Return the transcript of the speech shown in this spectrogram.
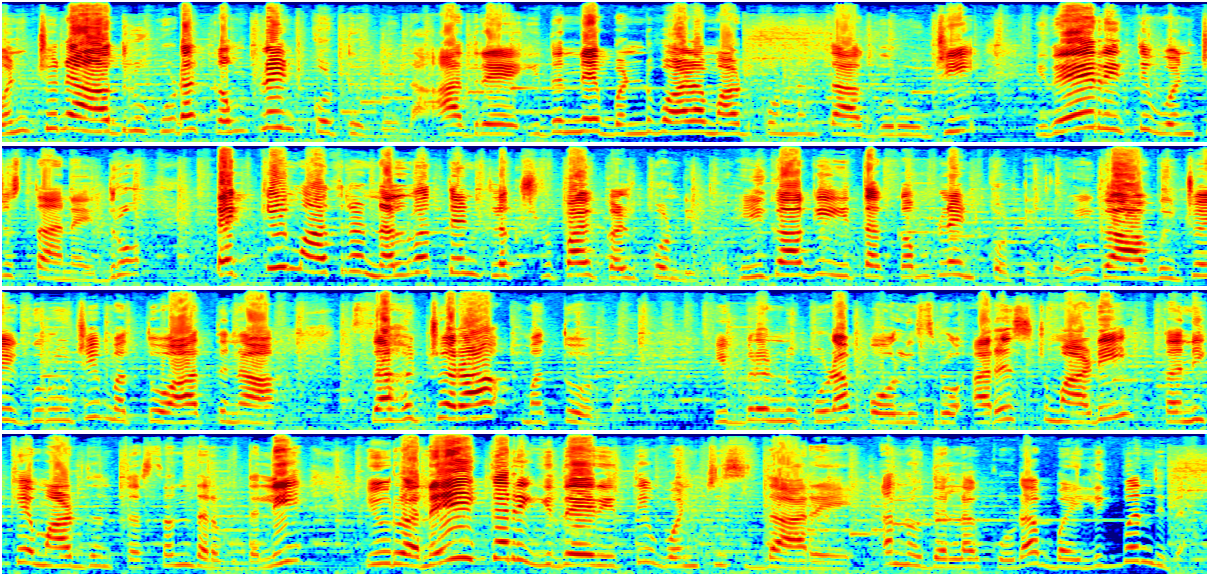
ವಂಚನೆ ಆದರೂ ಕೂಡ ಕಂಪ್ಲೇಂಟ್ ಕೊಟ್ಟಿರಲಿಲ್ಲ. ಆದರೆ ಇದನ್ನೇ ಬಂಡವಾಳ ಮಾಡಿಕೊಂಡಂತ ಗುರೂಜಿ ಇದೇ ರೀತಿ ವಂಚಿಸ್ತಾನೆ ಇದ್ರು. ಟೆಕ್ಕಿ ಮಾತ್ರ ನಲವತ್ತೆಂಟು ಲಕ್ಷ ರೂಪಾಯಿ ಕಳ್ಕೊಂಡಿದ್ರು ಹೀಗಾಗಿ ಈತ ಕಂಪ್ಲೇಂಟ್ ಕೊಟ್ಟಿದ್ರು. ಈಗ ವಿಜಯ್ ಗುರೂಜಿ ಮತ್ತು ಆತನ ಸಹಚರ ಮತ್ತೋರ್ವ ಇಬ್ಬರನ್ನು ಕೂಡ ಪೊಲೀಸರು ಅರೆಸ್ಟ್ ಮಾಡಿ ತನಿಖೆ ಮಾಡಿದಂಥ ಸಂದರ್ಭದಲ್ಲಿ ಇವರು ಅನೇಕರಿಗೆ ಇದೇ ರೀತಿ ವಂಚಿಸಿದ್ದಾರೆ ಅನ್ನೋದೆಲ್ಲ ಕೂಡ ಬಯಲಿಗೆ ಬಂದಿದೆ.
